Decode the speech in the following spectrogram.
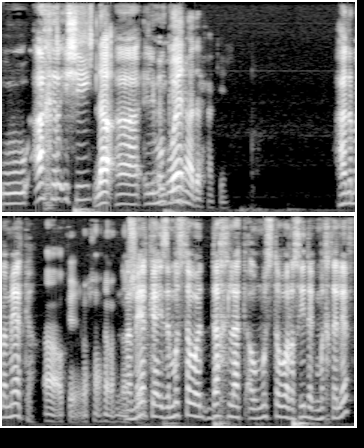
وآخر إشي لا آه اللي ممكن وين هذا الحكي؟ هذا بأمريكا آه okay إحنا شيء. بأمريكا إذا مستوى دخلك أو مستوى رصيدك مختلف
